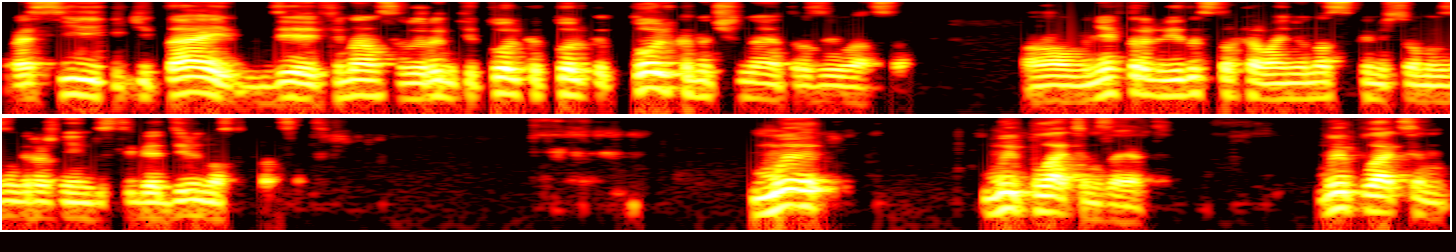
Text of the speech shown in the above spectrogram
Россия и Китай, где финансовые рынки только-только-только начинают развиваться, а в некоторых видах страхования у нас комиссионное вознаграждение достигает 90%. Мы, мы платим за это. Мы платим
